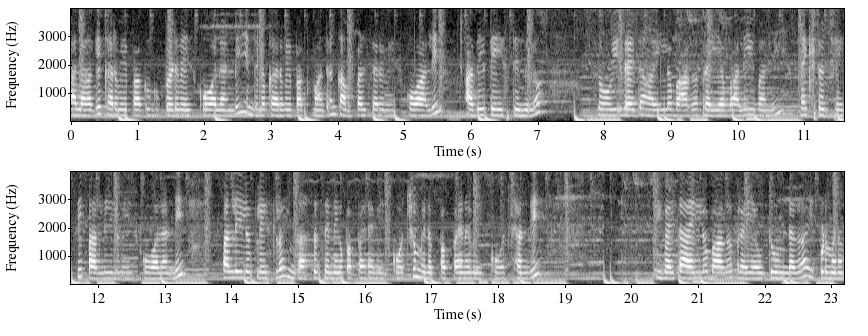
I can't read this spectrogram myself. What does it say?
అలాగే కరివేపాకు గుప్పెడు వేసుకోవాలండి. ఇందులో కరివేపాకు మాత్రం కంపల్సరీ వేసుకోవాలి. అదే టేస్ట్ ఇందులో. సో ఇదైతే ఆయిల్లో బాగా ఫ్రై అవ్వాలి ఇవన్నీ. నెక్స్ట్ వచ్చేసి పల్లీలు వేసుకోవాలండి. పల్లీలు ప్లేస్లో ఇంకాస్త శనగపప్పు అయినా వేసుకోవచ్చు మినప్పప్పు అయినా వేసుకోవచ్చు అండి ఇవైతే ఆయిల్లో బాగా ఫ్రై అవుతూ ఉండగా ఇప్పుడు మనం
